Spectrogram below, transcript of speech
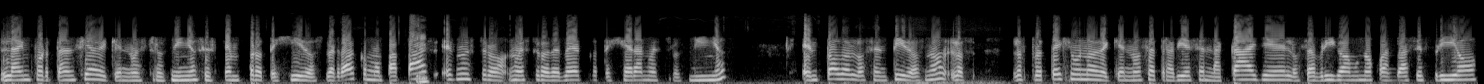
la importancia de que nuestros niños estén protegidos, ¿verdad? Como papás es nuestro nuestro deber proteger a nuestros niños en todos los sentidos, ¿no? Los los protege uno de que no se atraviesen la calle, los abriga uno cuando hace frío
